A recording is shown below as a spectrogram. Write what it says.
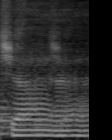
child.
